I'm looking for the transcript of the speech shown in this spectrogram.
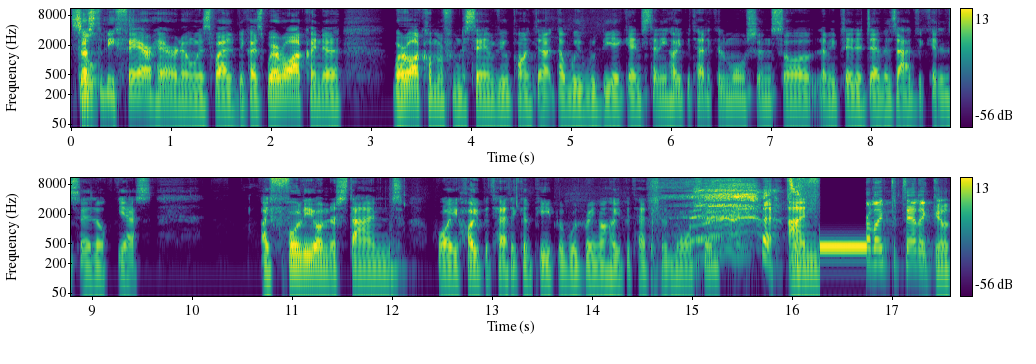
So- just to be fair here now as well, because we're all kind of we're all coming from the same viewpoint that, that we would be against any hypothetical motion. So let me play the devil's advocate and say, look, yes, I fully understand why hypothetical people would bring a hypothetical motion, and hypothetical.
